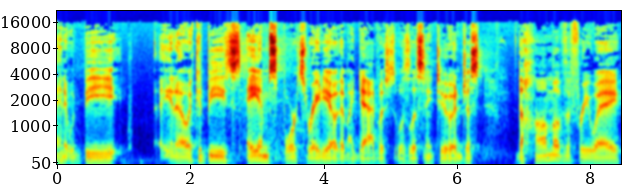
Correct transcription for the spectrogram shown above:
and it would be. You know, it could be AM sports radio that my dad was was listening to, and just the hum of the freeway,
